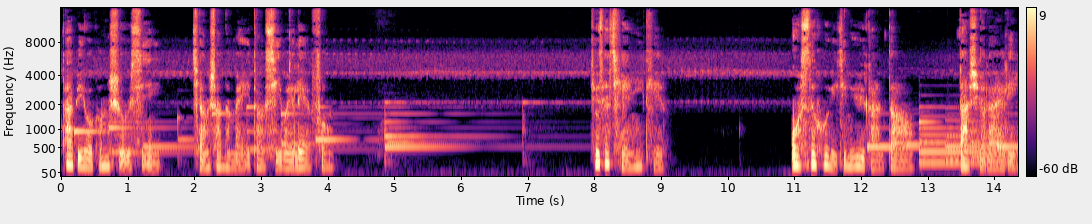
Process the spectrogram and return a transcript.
他比我更熟悉墙上的每一道细微裂缝。就在前一天。我似乎已经预感到大雪来临。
